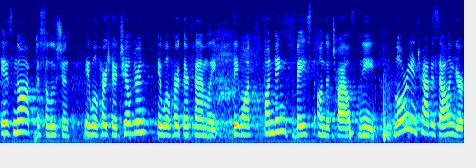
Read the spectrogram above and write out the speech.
is not a solution. It will hurt their children, it will hurt their family. They want funding based on the child's need. Lori and Travis Zallinger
